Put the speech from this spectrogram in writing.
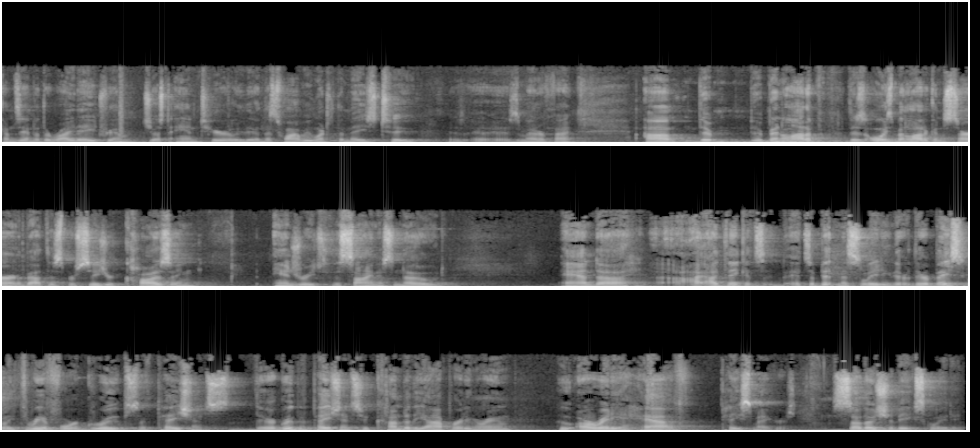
comes into the right atrium just anteriorly there. That's why we went to the Maze 2, as, as a matter of fact. Um, there, there been a lot of, there's always been a lot of concern about this procedure causing injury to the sinus node. And uh, I, I, think it's, it's a bit misleading. There, there are basically three or four groups of patients. There are a group of patients who come to the operating room who already have pacemakers. So those should be excluded.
